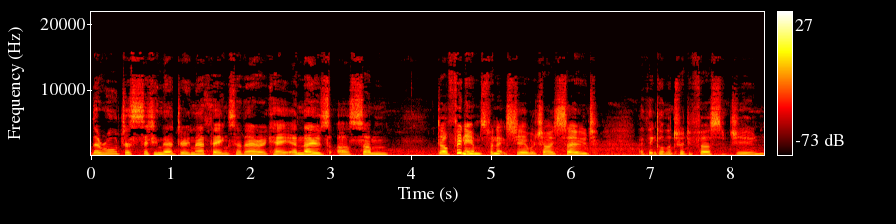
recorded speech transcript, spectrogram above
they're all just sitting there doing their thing, so they're okay. And those are some delphiniums for next year, which I sowed, I think on the 21st of June.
